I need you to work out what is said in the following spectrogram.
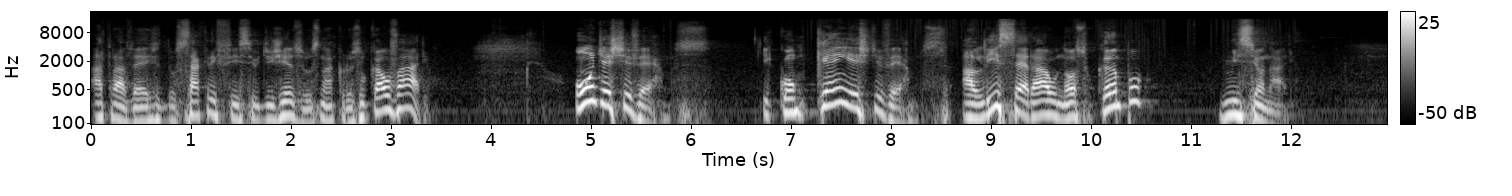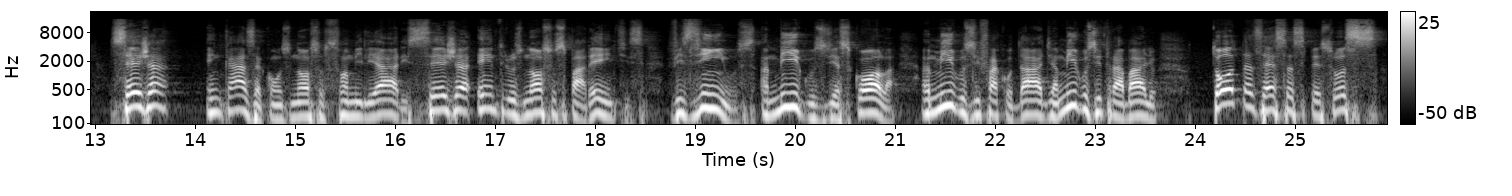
através do sacrifício de Jesus na cruz do Calvário. Onde estivermos e com quem estivermos, ali será o nosso campo missionário. Seja em casa com os nossos familiares, seja entre os nossos parentes, vizinhos, amigos de escola, amigos de faculdade, amigos de trabalho, todas essas pessoas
